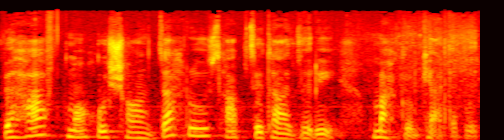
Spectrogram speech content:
به هفت ماه و شانزده روز حبس تعذیری محکوم کرده بود.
